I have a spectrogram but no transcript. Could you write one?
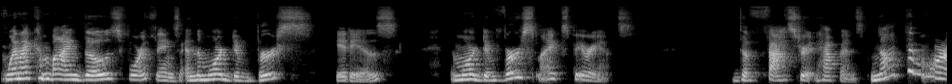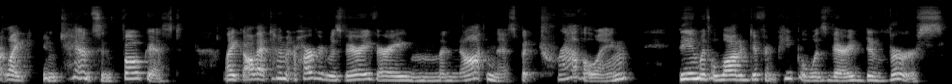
When I combine those four things, and the more diverse it is, the more diverse my experience, the faster it happens. Not the more like intense and focused. Like all that time at Harvard was very, very monotonous, but traveling, being with a lot of different people was very diverse.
